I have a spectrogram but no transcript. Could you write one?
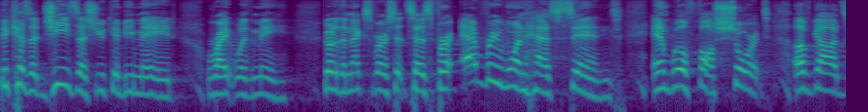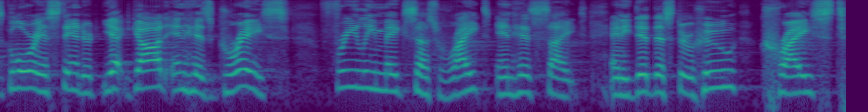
because of Jesus, you can be made right with me. Go to the next verse. It says, For everyone has sinned and will fall short of God's glorious standard, yet God, in His grace, freely makes us right in His sight. And He did this through who? Christ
